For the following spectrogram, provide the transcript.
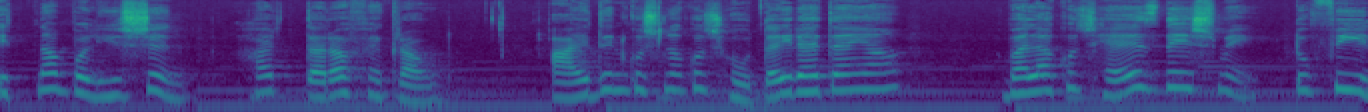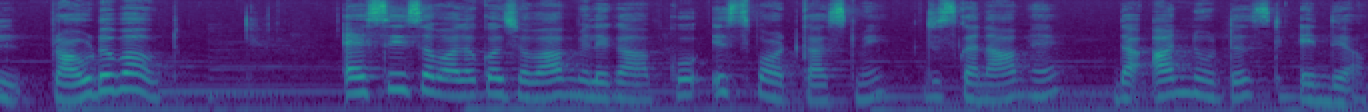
इतना पोल्यूशन हर तरफ़ है क्राउड आए दिन कुछ ना कुछ होता ही रहता है यहाँ। भला कुछ है इस देश में टू फील प्राउड अबाउट ऐसे ही सवालों का जवाब मिलेगा आपको इस पॉडकास्ट में, जिसका नाम है द अननोटिस्ड इंडिया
